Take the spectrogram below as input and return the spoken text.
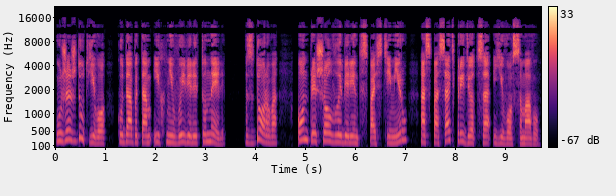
уже ждут его, куда бы там их ни вывели туннели. Здорово, он пришел в лабиринт спасти миру, а спасать придется его самого.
